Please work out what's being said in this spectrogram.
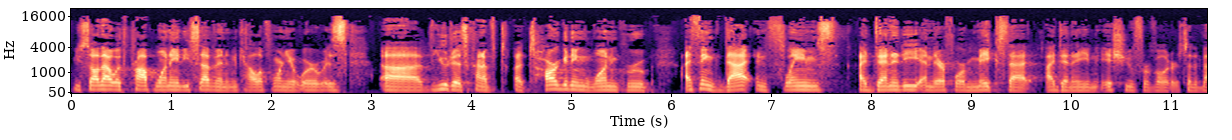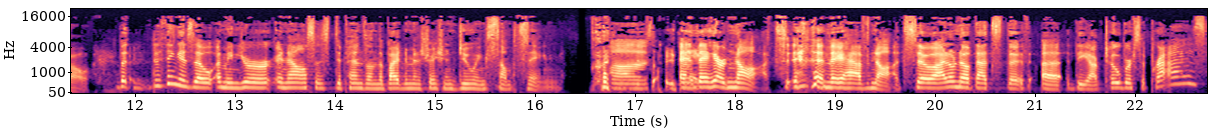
You saw that with Prop 187 in California, where it was uh, viewed as kind of a targeting one group. I think that inflames identity and therefore makes that identity an issue for voters to the ballot. But the thing is, though, I mean, your analysis depends on the Biden administration doing something. Uh, and they are not, and they have not. So I don't know if that's the uh, the October surprise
